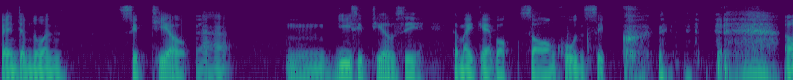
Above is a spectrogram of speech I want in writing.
เป็นจำนวน 10 เที่ยวนะฮะ อืม20เที่ยวสิทำไมแกบอก2คูณ10อ๋อ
